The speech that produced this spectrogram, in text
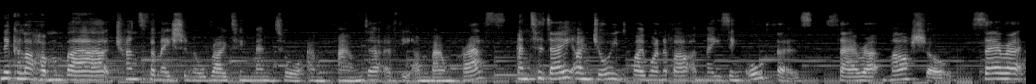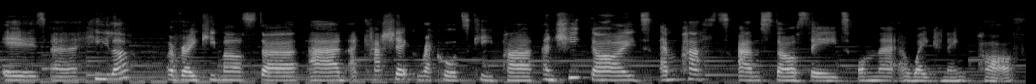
Nicola Humber, transformational writing mentor and founder of the Unbound Press. And today I'm joined by one of our amazing authors, Sarah Marshall. Sarah is a healer a Reiki master and a Akashic records keeper, and she guides empaths and starseeds on their awakening path.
